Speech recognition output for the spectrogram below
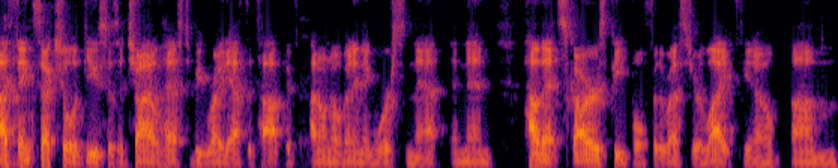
I think sexual abuse as a child has to be right at the top. If I don't know of anything worse than that, and then how that scars people for the rest of your life, you know. Um,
